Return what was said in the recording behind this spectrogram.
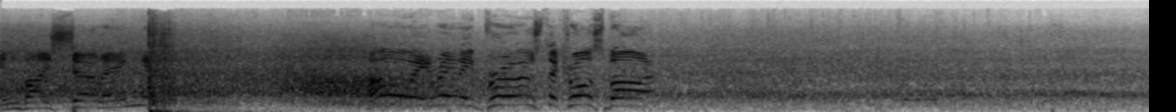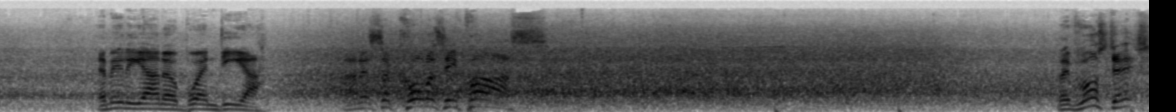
In by Sterling. Oh, he really bruised the crossbar. Emiliano Buendia. And it's a quality pass. They've lost it.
